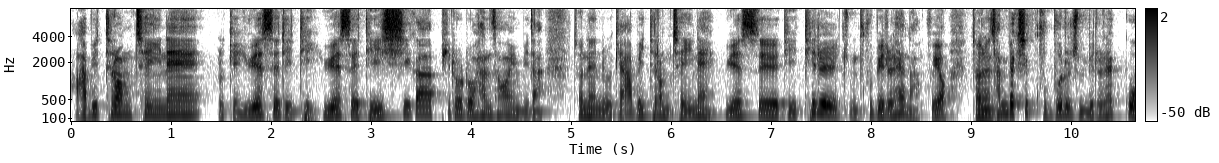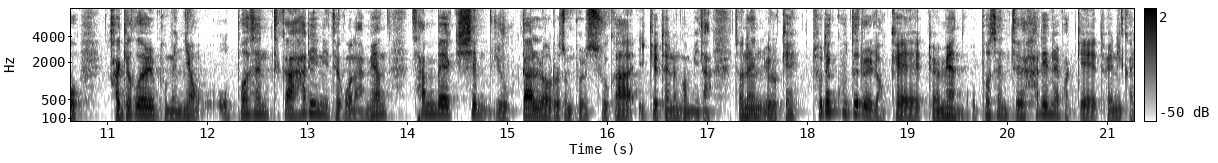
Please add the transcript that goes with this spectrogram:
아비트럼 체인에 이렇게 USDT, USDC가 필요로 한 상황입니다. 저는 이렇게 아비트럼 체인에 USDT를 좀 구비를 해놨고요. 저는 319불을 준비를 했고 가격을 보면요 5%가 할인이 되고 나면 316달러로 좀 볼 수가 있게 되는 겁니다. 저는 이렇게 초대 코드를 넣게 되면 5% 할인을 받게 되니까요.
